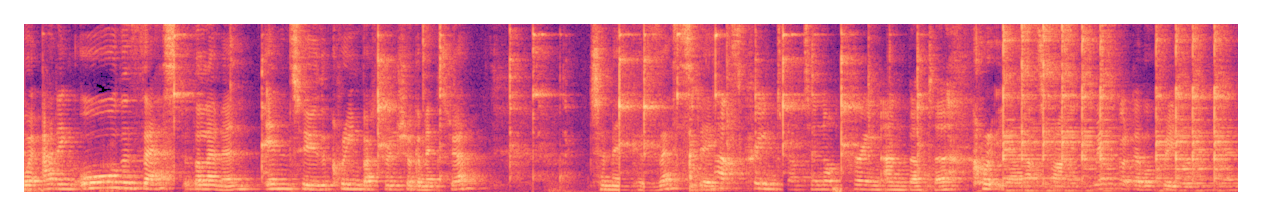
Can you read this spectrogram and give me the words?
we're adding all the zest of the lemon into the cream butter and sugar mixture to make a zesty. That's creamed butter, not cream and butter. Cre- yeah, that's right. We haven't got double cream on in here.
